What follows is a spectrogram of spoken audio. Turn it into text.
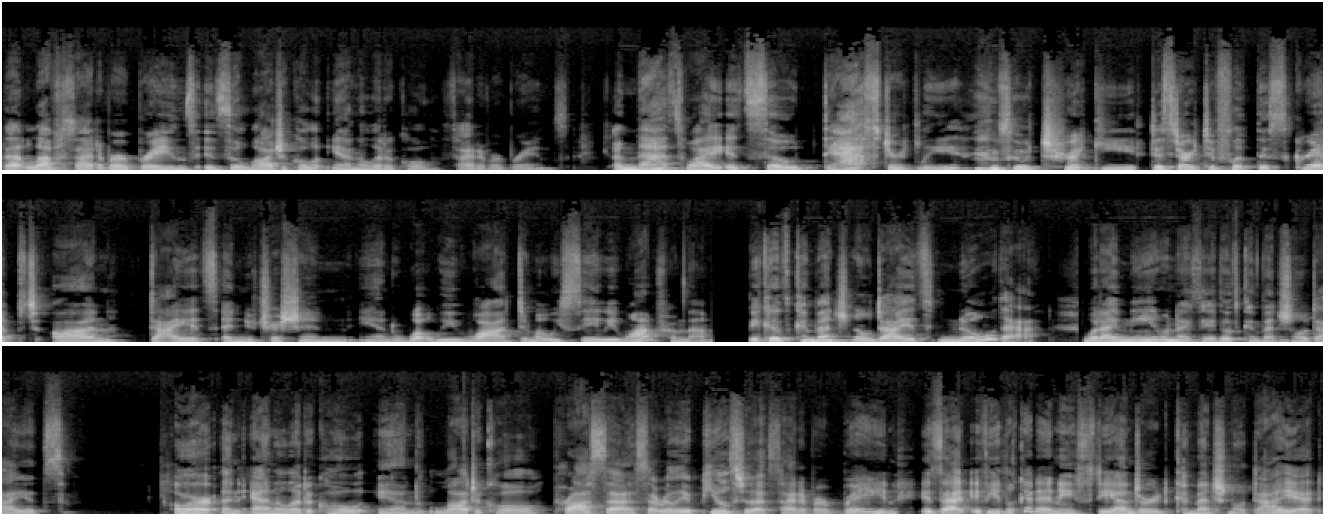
That left side of our brains is the logical, analytical side of our brains. And that's why it's so dastardly and so tricky to start to flip the script on diets and nutrition and what we want and what we say we want from them. Because conventional diets know that. What I mean when I say those conventional diets are an analytical and logical process that really appeals to that side of our brain is that if you look at any standard conventional diet,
